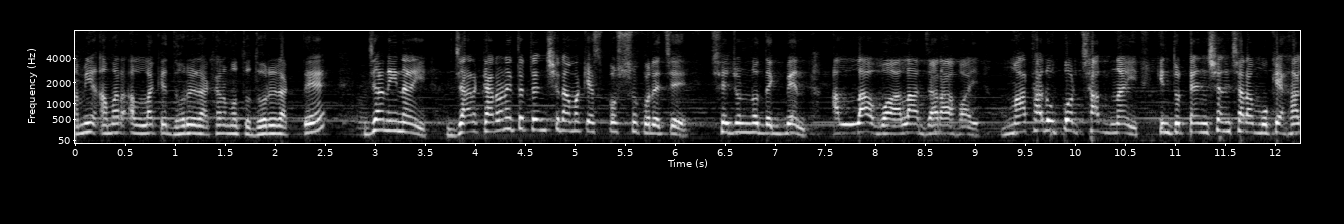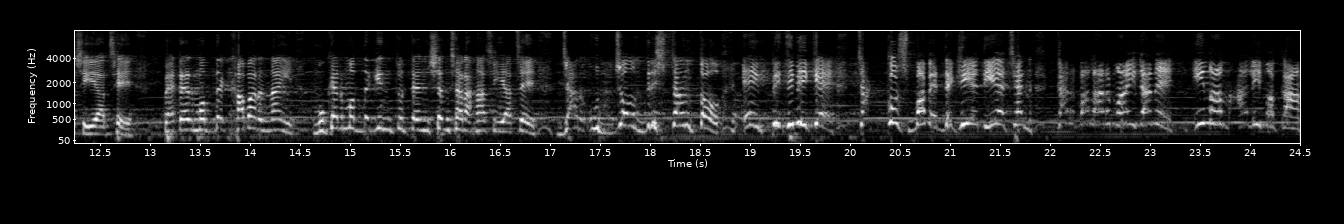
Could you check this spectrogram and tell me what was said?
আমি আমার আল্লাহকে ধরে রাখার মতো ধরে রাখতে জানি নাই। যার কারণে তো টেনশন আমাকে স্পর্শ করেছে। সেজন্য দেখবেন, আল্লাহ ওয়ালা যারা হয়, মাথার উপর ছাদ নাই, কিন্তু টেনশন ছাড়া মুখে হাসি আছে। পেটের মধ্যে খাবার নাই, মুখের মধ্যে কিন্তু টেনশন ছাড়া হাসি আছে। যার উজ্জ্বল দৃষ্টান্ত এই পৃথিবীকে চাক্ষুষ ভাবে দেখিয়ে দিয়েছেন কারবালার ময়দানে ইমাম আলী মকাম,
